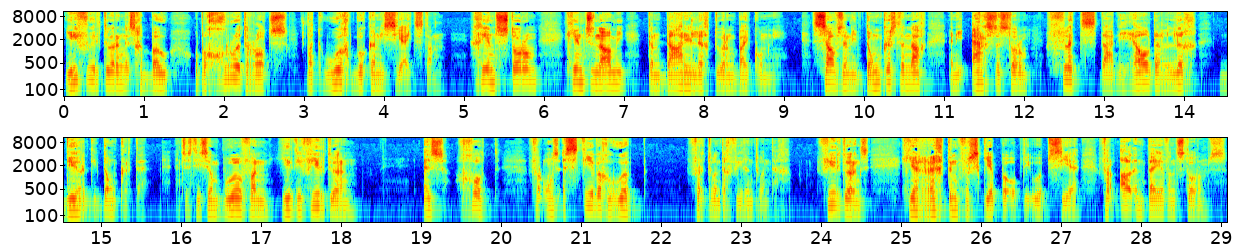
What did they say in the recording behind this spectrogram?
Hierdie vuurtoring is gebou op 'n groot rots wat hoog bo kan die see uitstaan. Geen storm, geen tsunami kan daardie ligtoring bykom nie. Selfs in die donkerste nag en die ergste storm flits daar die helder lig deur die donkerte. Dit is die simbool van hierdie vuurtoring is God vir ons 'n stewige hoop vir 2024. Vuurtorings gee rigting vir skepe op die oop see, veral in tye van storms.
